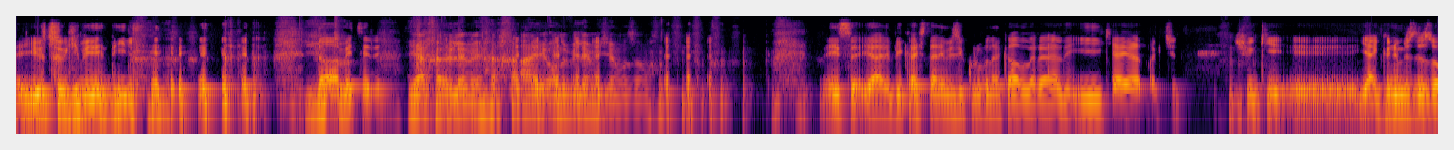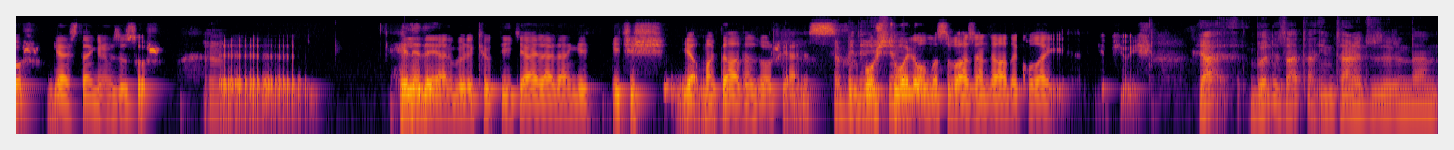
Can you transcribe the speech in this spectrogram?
YouTube gibi değil. Daha beteri. Ya öyle mi? Ay onu bilemeyeceğim o zaman. Neyse yani birkaç tane müzik grubuna kaldılar herhalde iyi hikaye yaratmak için. Çünkü e, ya günümüzde zor. Gerçekten günümüzde zor. Evet. E, hele de yani böyle köklü hikayelerden geç, geçiş yapmak daha da zor yani. Ya boş işin... tuval olması bazen daha da kolay yapıyor iş. Ya böyle zaten internet üzerinden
